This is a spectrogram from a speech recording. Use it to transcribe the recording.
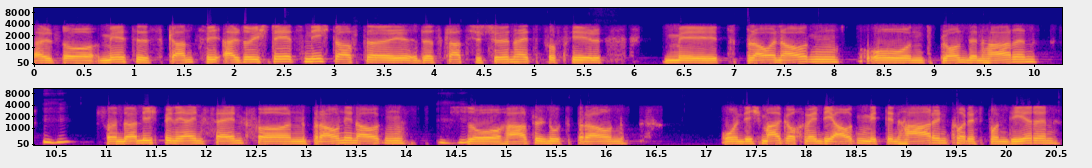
Also mir ist es ganz also ich stehe jetzt nicht auf der, das klassische Schönheitsprofil mit blauen Augen und blonden Haaren, sondern ich bin eher ein Fan von braunen Augen, so Haselnussbraun. Und ich mag auch, wenn die Augen mit den Haaren korrespondieren,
